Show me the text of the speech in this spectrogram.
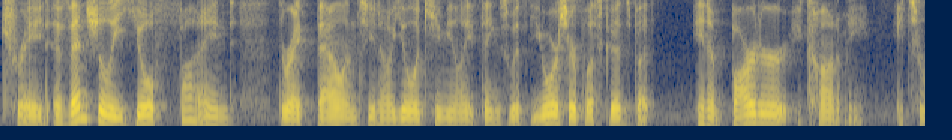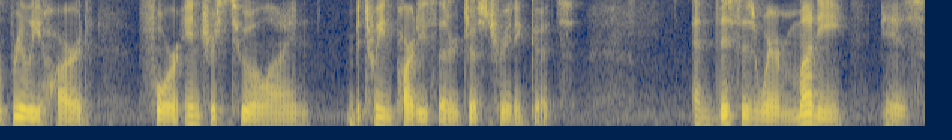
trade. Eventually, you'll find the right balance. You know, you'll accumulate things with your surplus goods, but in a barter economy, it's really hard for interest to align between parties that are just trading goods. And this is where money is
